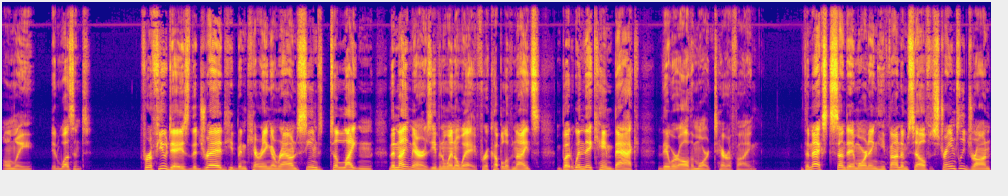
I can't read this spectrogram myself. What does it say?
Only it wasn't. For a few days, the dread he'd been carrying around seemed to lighten. The nightmares even went away for a couple of nights, but when they came back, they were all the more terrifying. The next Sunday morning, he found himself strangely drawn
